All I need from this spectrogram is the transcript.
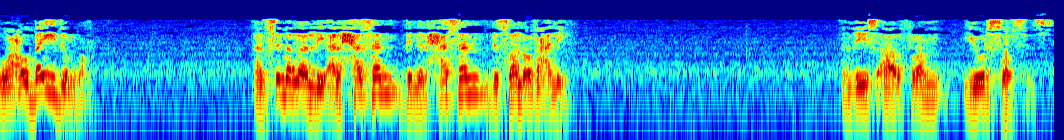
wa Ubaidullah. And similarly, Al-Hasan bin Al-Hasan, the son of Ali. And these are from your sources.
